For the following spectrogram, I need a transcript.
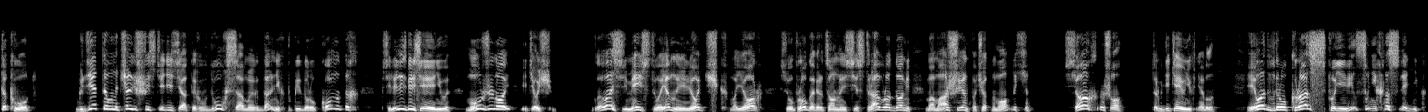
Так вот, где-то в начале шестидесятых в двух самых дальних по коридору комнатах поселились Берсеневы, муж с женой и теща. Глава семейства, военный летчик, майор, супруга, операционная сестра в роддоме, мамаша на почетном отдыхе. Все хорошо, только детей у них не было. И вот вдруг раз появился у них наследник,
